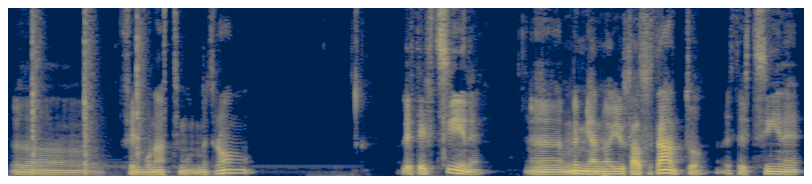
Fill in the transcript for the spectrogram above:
eh, fermo un attimo il metronomo, le terzine, eh, a me mi hanno aiutato tanto le terzine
